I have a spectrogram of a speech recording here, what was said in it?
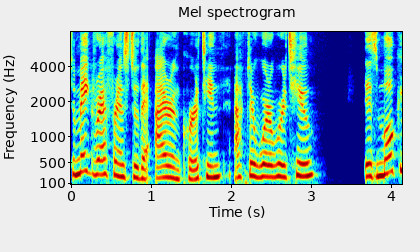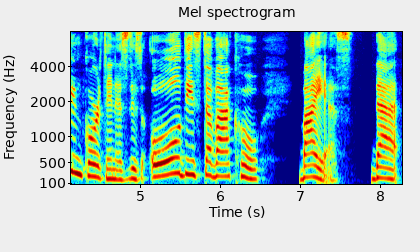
To make reference to the Iron Curtain after World War II, the smoking curtain is this all this tobacco bias that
